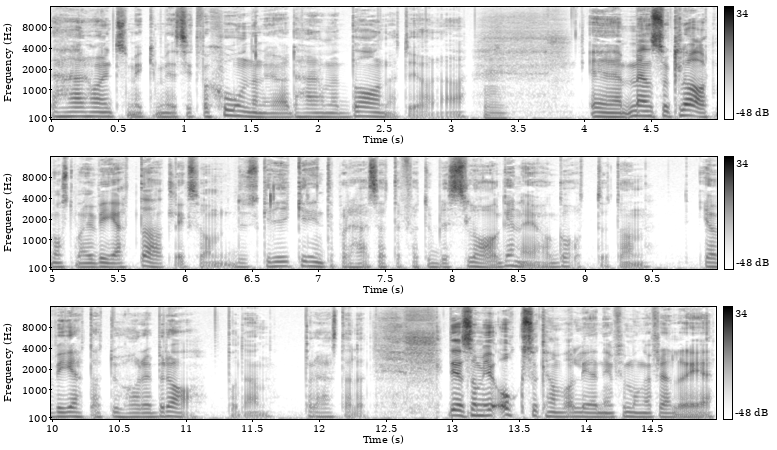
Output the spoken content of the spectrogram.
det här har inte så mycket med situationen att göra, det här har med barnet att göra. Mm. Eh, men såklart måste man ju veta att liksom, du skriker inte på det här sättet för att du blir slagen när jag har gått utan jag vet att du har det bra på den på det här stället. Det som ju också kan vara ledning för många föräldrar är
